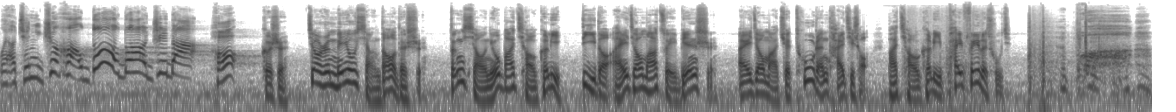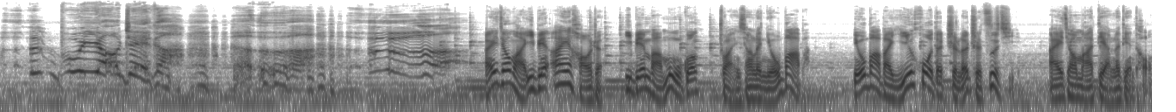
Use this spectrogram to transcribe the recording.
我要请你吃好多好多好吃的。好。可是叫人没有想到的是，等小牛把巧克力递到矮脚马嘴边时，矮脚马却突然抬起手，把巧克力拍飞了出去。不，不要这个。矮脚马一边哀嚎着，一边把目光转向了牛爸爸。牛爸爸疑惑地指了指自己。矮脚马点了点头，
